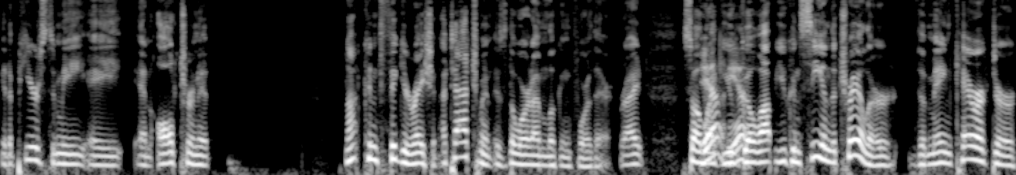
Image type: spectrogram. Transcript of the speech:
it appears to me a an alternate not configuration. Attachment is the word i'm looking for there right? So yeah, like you yeah. go up you can see in the trailer the main character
